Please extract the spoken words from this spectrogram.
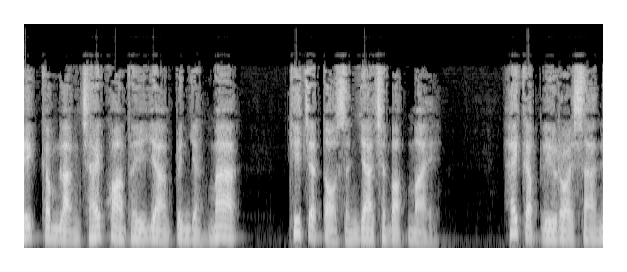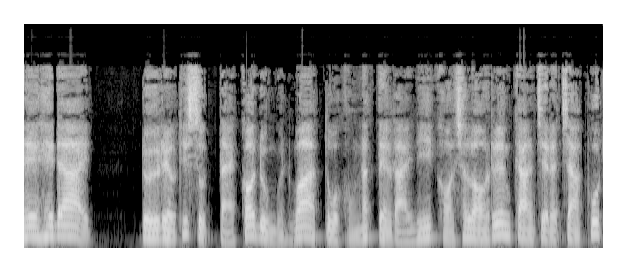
นิกกำลังใช้ความพยายามเป็นอย่างมาก ที่จะต่อสัญญาฉบับใหม่ ให้กับลีรอยซาเน่ให้ได้ โดยเร็วที่สุดแต่ก็ดูเหมือนว่าตัวของนักเตะรายนี้ขอชะลอเรื่องการเจรจาพูด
